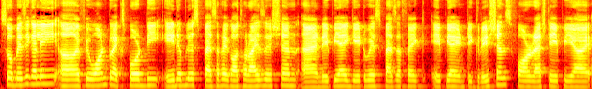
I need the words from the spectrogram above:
So basically uh, if you want to export the AWS specific authorization and API gateway specific API integrations for REST API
